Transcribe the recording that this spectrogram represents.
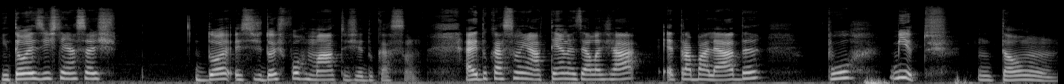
Então existem essas do, esses dois formatos de educação. A educação em Atenas ela já é trabalhada por mitos. Então,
